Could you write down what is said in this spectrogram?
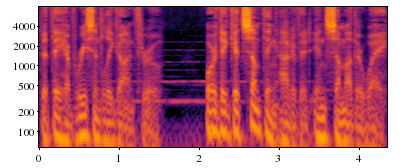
that they have recently gone through, or they get something out of it in some other way.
